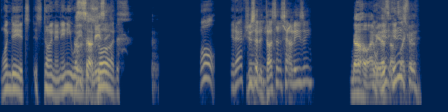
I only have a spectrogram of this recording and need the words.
One day it's it's done, and anyway, the easy. sod. Well, it actually You said it doesn't sound easy. No, I No, mean that it- sounds it is like for- a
